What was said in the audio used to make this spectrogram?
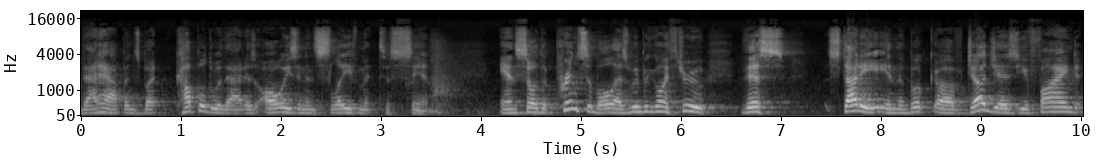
that happens, but coupled with that is always an enslavement to sin. And so the principle, as we've been going through this study in the book of Judges, you find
